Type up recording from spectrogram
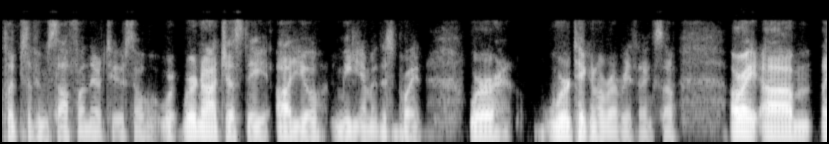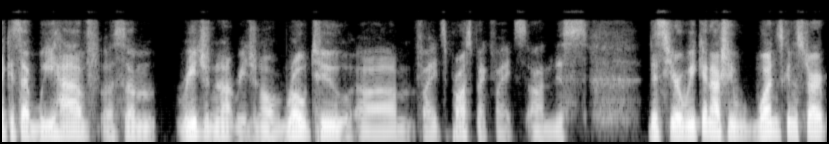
clips of himself on there too so we're, we're not just a audio medium at this point we're we're taking over everything so all right um like i said we have uh, some regional not regional row two um fights prospect fights on this this year weekend actually one's going to start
